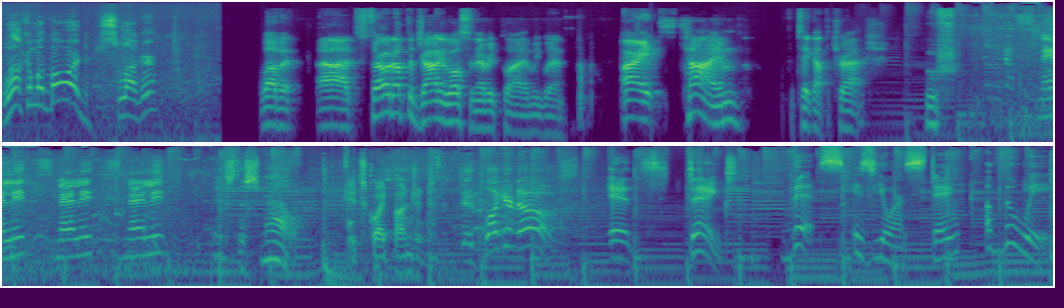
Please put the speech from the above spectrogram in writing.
Welcome aboard, Slugger. Love it. Uh, throw it up to Johnny Wilson every play, and we win. All right, it's time to take out the trash. Oof. Smell it, smell it, smell it. It's the smell. It's quite pungent. Dude, plug your nose. It stinks. This is your stink of the week.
